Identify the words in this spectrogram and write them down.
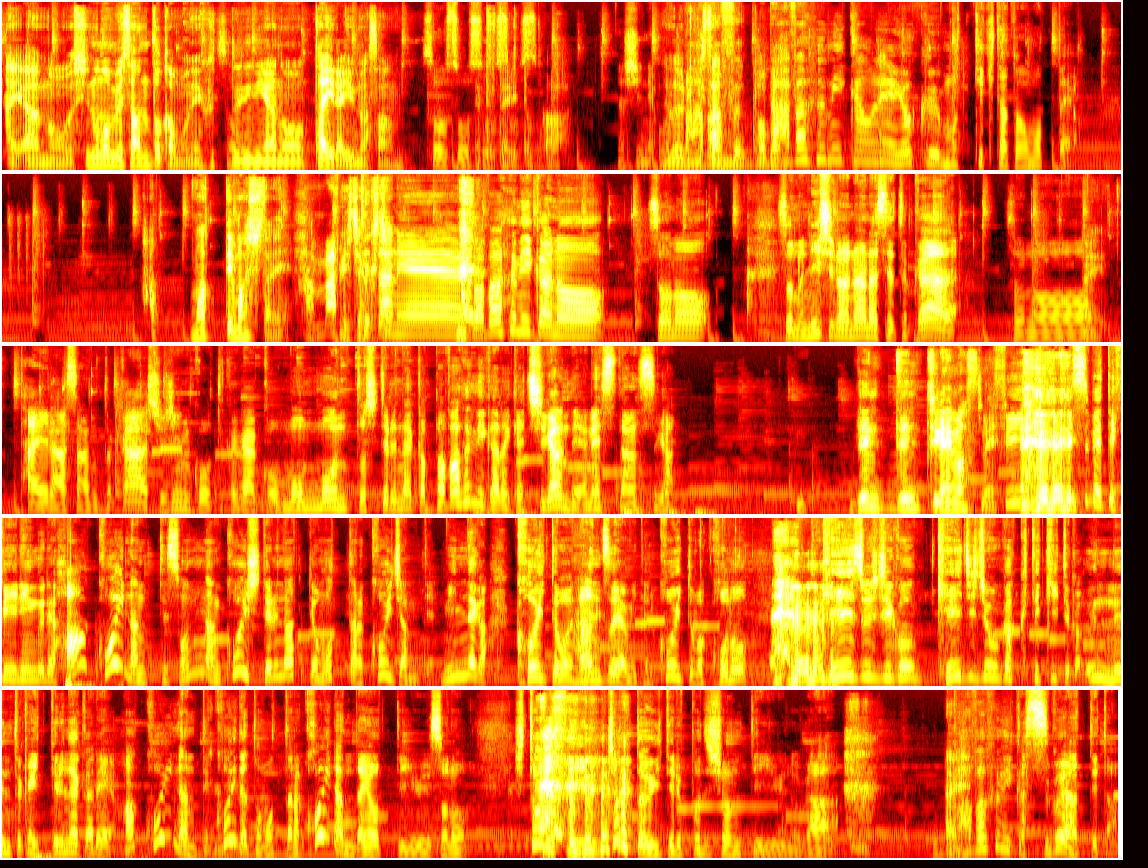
はい、あの、東雲さんとかもね、普通にあの、平優奈さんそうそうそうそうやってたりとか、だしね踊り木さんもババババババフミカをねよく持ってきたと思ったよ。は待ってましたね。ハマってたね。ババフミカのそのその西野七瀬とかその、はい。タイラーさんとか主人公とかがこう悶々としてる中ババフミカだけは違うんだよねスタンスが全然違いますね。フ。ィーリング全てフィーリングでは？恋なんてそんなん恋してるなって思ったら恋じゃんみたいな。みんなが恋とは何ぞやみたいな、恋とはこの刑事事故刑事上学的とかうんぬんとか言ってる中であ恋なんて恋だと思ったら恋なんだよっていうその一人フィーリングちょっと浮いてるポジションっていうのが、はい。ババフミカすごい合ってた。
